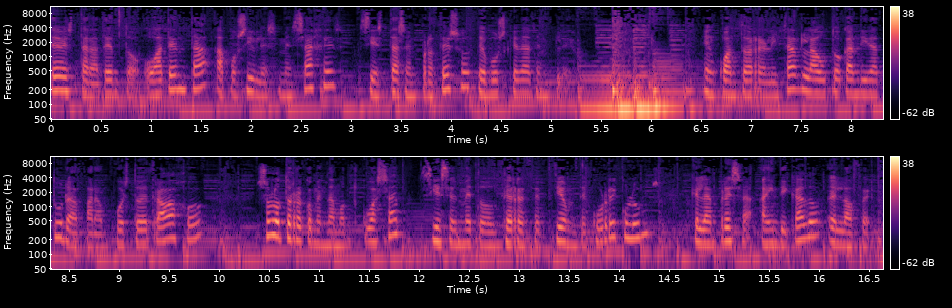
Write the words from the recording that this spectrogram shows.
debes estar atento o atenta a posibles mensajes si estás en proceso de búsqueda de empleo. En cuanto a realizar la autocandidatura para un puesto de trabajo, solo te recomendamos WhatsApp si es el método de recepción de currículums que la empresa ha indicado en la oferta.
